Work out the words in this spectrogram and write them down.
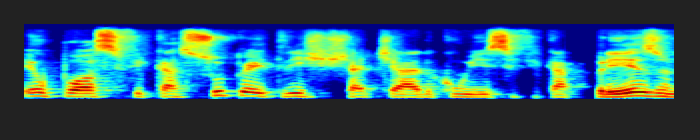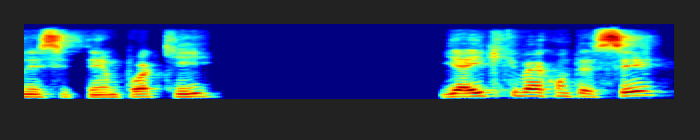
eu posso ficar super triste, chateado com isso e ficar preso nesse tempo aqui. E aí o que, que vai acontecer?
